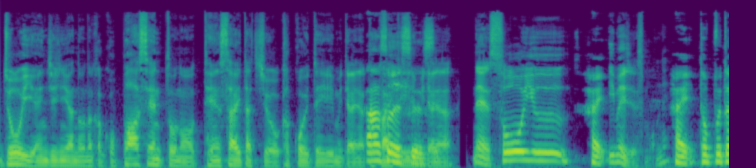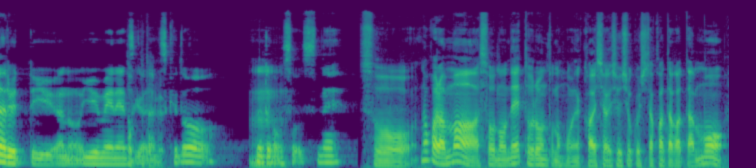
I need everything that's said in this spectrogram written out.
上位エンジニアのなんか5%の天才たちを囲えているみたいな、あ抱えているみたいな。ね、そういうはい。イメージですもんね。はい。トップタルっていう、あの、有名なやつがあるんですけど、それとかもそうですね。そう。だからまあ、そのね、トロントの方に会社に就職した方々も、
